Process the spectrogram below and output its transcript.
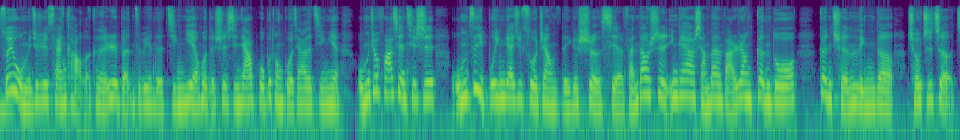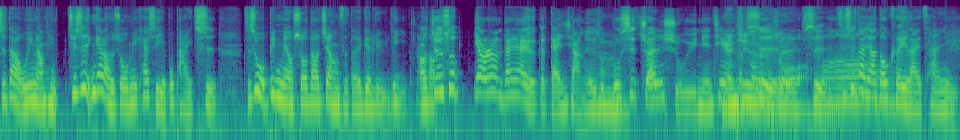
所以，我们就去参考了可能日本这边的经验，或者是新加坡不同国家的经验。我们就发现，其实我们自己不应该去做这样子的一个设限，反倒是应该要想办法让更多更全龄的求职者知道无印良品。其实，应该老实说，我们一开始也不排斥，只是我并没有收到这样子的一个履历。哦，就是说要让大家有一个感想，就是说不是专属于。与年轻人的工作是，其实大家都可以来参与。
